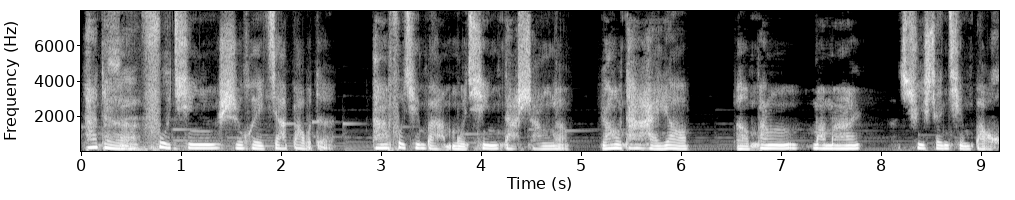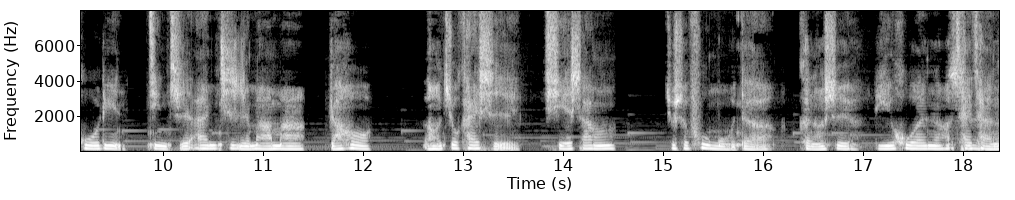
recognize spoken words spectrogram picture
他的父亲是会家暴的，他父亲把母亲打伤了，然后他还要呃帮妈妈去申请保护令，禁止安置妈妈，然后然后就开始协商，就是父母的可能是离婚啊、财产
